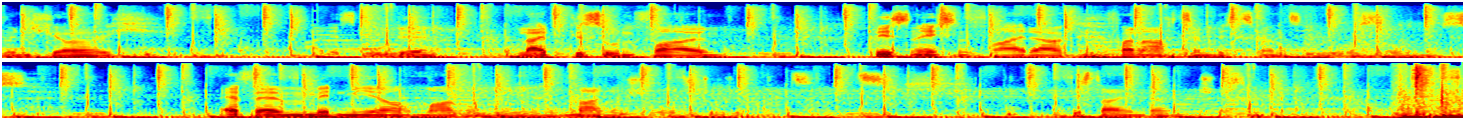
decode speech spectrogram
wünsche ich euch alles Gute, bleibt gesund vor allem. Bis nächsten Freitag von 18 bis 20 Uhr Sonus FM mit mir, Marco Niel, in meiner Show Studio 21. Bis dahin dann, tschüss.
